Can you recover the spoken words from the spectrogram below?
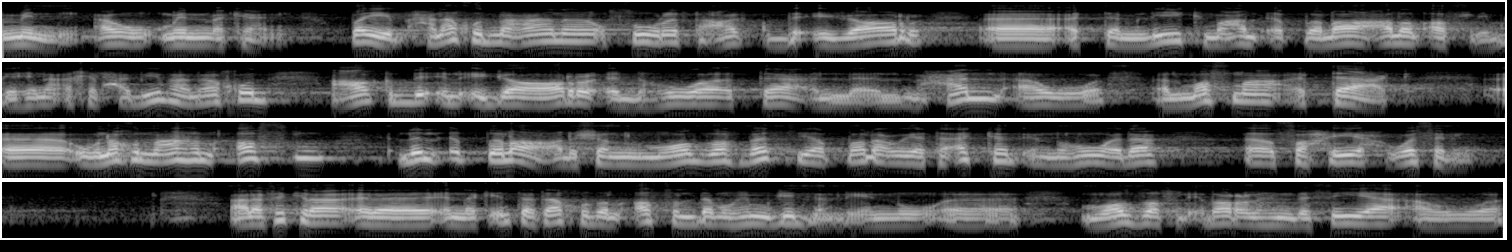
مني أو من مكاني. طيب هناخد معانا صورة عقد إيجار التمليك مع الاطلاع على الأصل. يبقى هنا أخي الحبيب هناخد عقد الإيجار اللي هو بتاع المحل أو المصنع بتاعك. وناخد معاها الأصل للاطلاع علشان الموظف بس يطلع ويتأكد إن هو ده صحيح وسليم. على فكرة إنك أنت تاخد الأصل ده مهم جدا لأنه موظف الإدارة الهندسية أو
